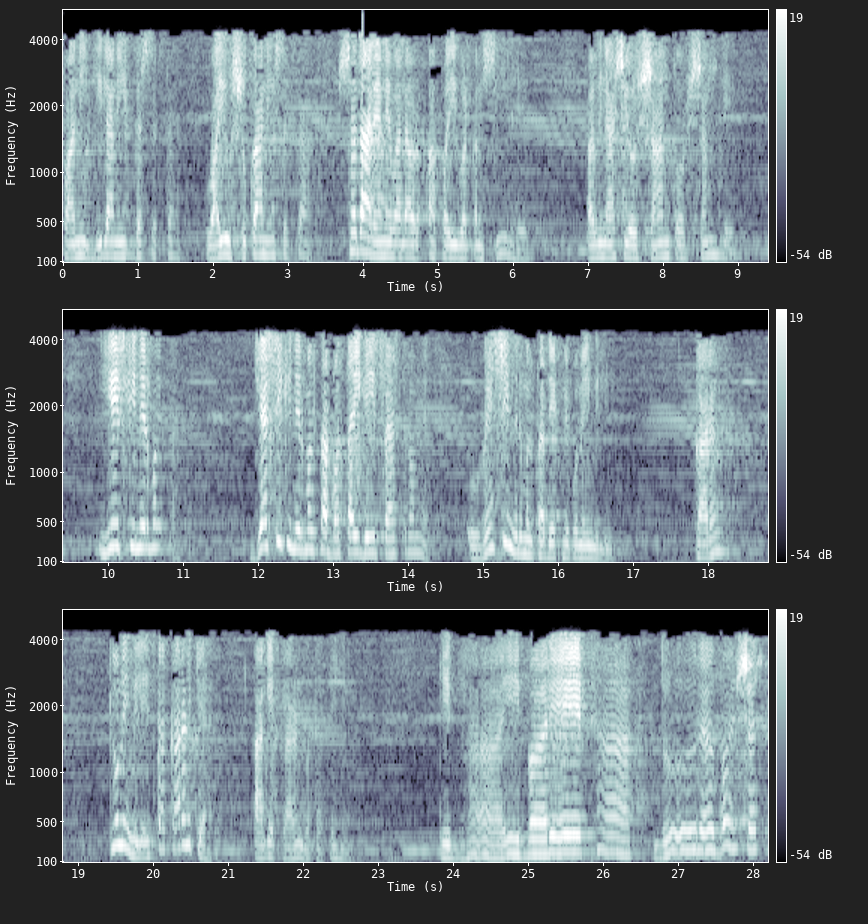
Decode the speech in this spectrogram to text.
पानी गीला नहीं कर सकता, वायु सुखा नहीं सकता, सदा रहने वाला और अपरिवर्तनशील है। अविनाशी और शांत और शम है। ये इसकी निर्मलता जैसी की निर्मलता बताई गई शास्त्रों में, वैसी निर्मलता देखने को नहीं मिली। कारण? क्यों नहीं मिली? इसका कारण क्या है? आगे कारण बताते हैं कि भाई बरेठा दूर बशत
